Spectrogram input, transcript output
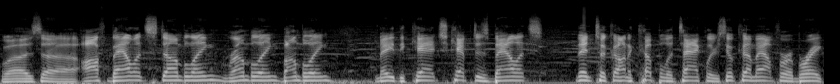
was uh, off balance, stumbling, rumbling, bumbling, made the catch, kept his balance, then took on a couple of tacklers. He'll come out for a break.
